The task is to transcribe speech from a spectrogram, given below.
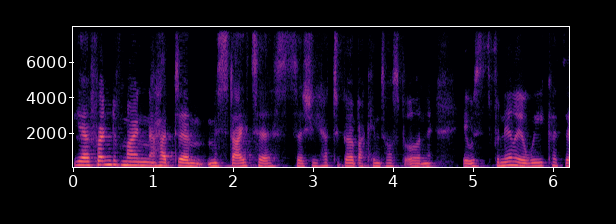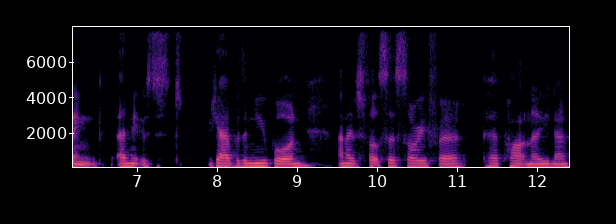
Yeah, a friend of mine had um, mastitis, so she had to go back into hospital, and it was for nearly a week, I think. And it was just, yeah, with a newborn, and I just felt so sorry for her partner. You know,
